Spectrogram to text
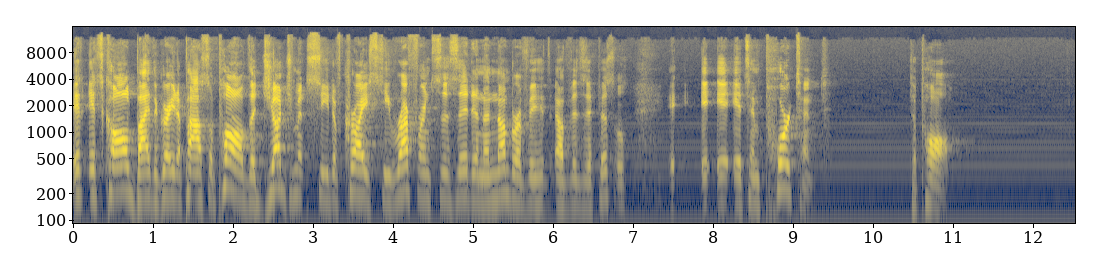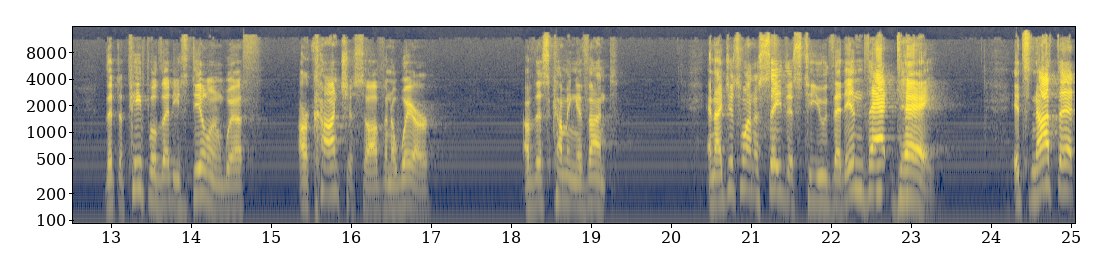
It, it's called by the great apostle Paul the judgment seat of Christ. He references it in a number of his, of his epistles. It, it, it's important to Paul that the people that he's dealing with are conscious of and aware of this coming event. And I just want to say this to you that in that day, It's not that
